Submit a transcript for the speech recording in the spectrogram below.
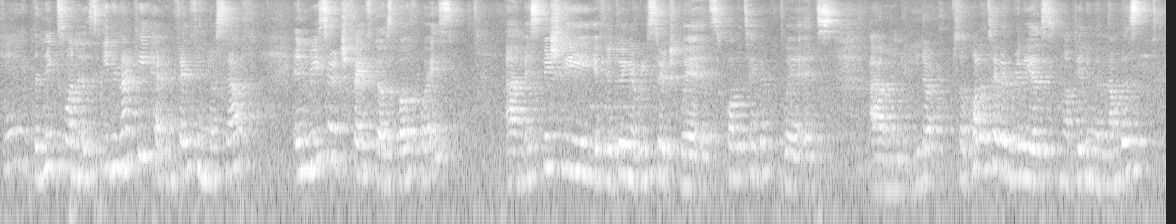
Okay, the next one is Irinaki, having faith in yourself. In research, faith goes both ways, um, especially if you're doing a research where it's qualitative, where it's, um, you don't, so qualitative really is not dealing with numbers,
